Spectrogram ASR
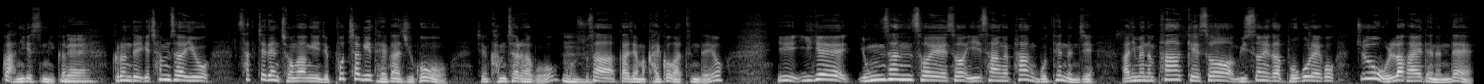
거 아니겠습니까? 네. 그런데 이게 참사 이후 삭제된 정황이 이제 포착이 돼가지고 지금 감찰하고 음. 수사까지 아마 갈 것 같은데요. 이 이게 용산서에서 이 사항을 파악 못했는지 아니면은 파악해서 윗선에다 보고를 하고 쭉 올라가야 되는데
